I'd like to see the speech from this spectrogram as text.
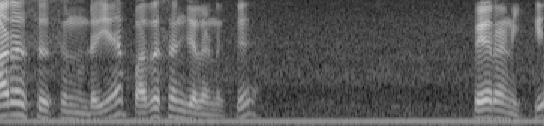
ஆர்எஸ்எஸ்னுடைய பதசஞ்சலனுக்கு பேரணிக்கு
